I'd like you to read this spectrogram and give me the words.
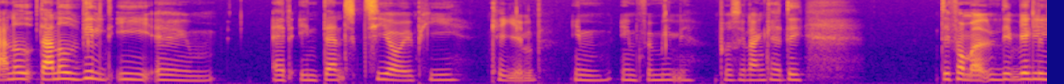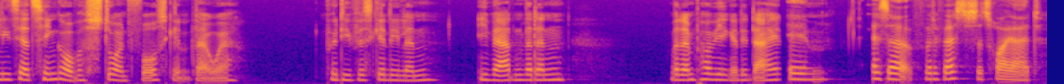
Der er noget, der er noget vildt i, øh, at en dansk 10-årig pige kan hjælpe en, en familie på Sri Lanka. Det, det får mig virkelig lige til at tænke over, hvor stor en forskel der jo er på de forskellige lande i verden. Hvordan, hvordan påvirker det dig? Øhm, altså, for det første, så tror jeg, at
